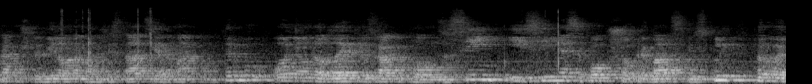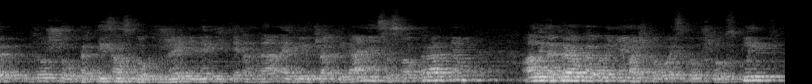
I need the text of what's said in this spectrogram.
nakon što je bila ona manifestacija na Markovom trgu, on je onda odletio zrakoplovom za Sinj i Sinja se pokušao prebaciti u Split. Prvo je došao u partizansko okruženje nekih tjedan dana i bio čak i ranjen sa svom pratnjom, ali na kraju kako je njemačka vojska ušla u Split,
